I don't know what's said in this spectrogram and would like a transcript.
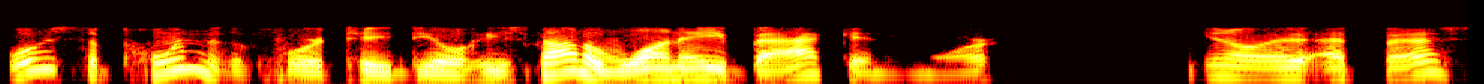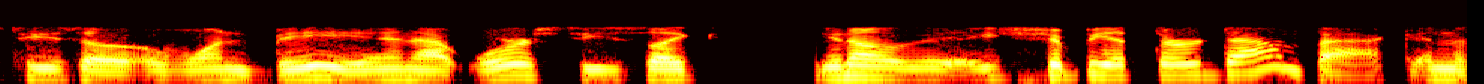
what was the point of the Forte deal? He's not a 1A back anymore. You know at best he's a, a 1B and at worst he's like you know, he should be a third down back. And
